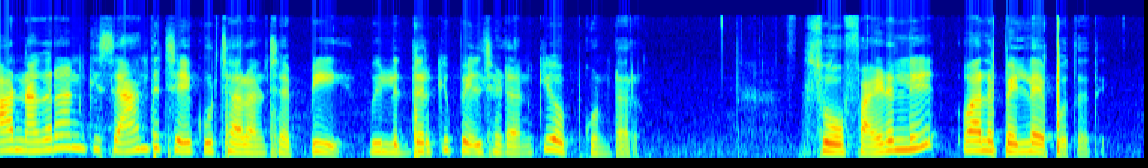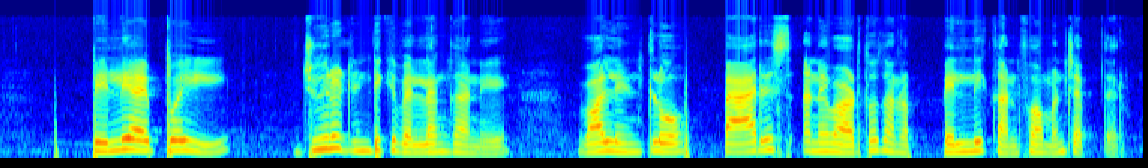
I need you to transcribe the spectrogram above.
ఆ నగరానికి శాంతి చేకూర్చాలని చెప్పి వీళ్ళిద్దరికీ పెళ్ళి చేయడానికి ఒప్పుకుంటారు. సో ఫైనల్లీ వాళ్ళ పెళ్ళి అయిపోతుంది. పెళ్ళి అయిపోయి జూలియట్ ఇంటికి వెళ్ళంగానే వాళ్ళ ఇంట్లో ప్యారిస్ అనే వాడితో తన పెళ్ళి కన్ఫర్మ్ అని చెప్తారు.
